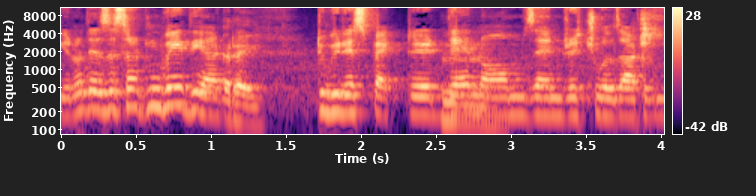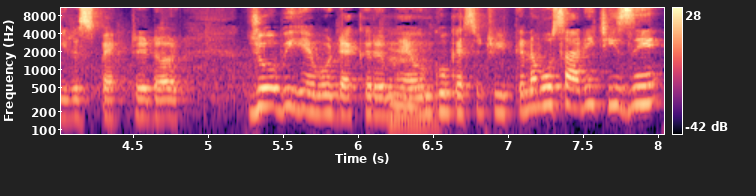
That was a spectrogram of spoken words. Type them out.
you know there's a certain way they are Right. to be respected their norms and rituals are to be respected और जो भी है वो डेकोरम है उनको कैसे ट्रीट करना वो सारी चीज़ें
